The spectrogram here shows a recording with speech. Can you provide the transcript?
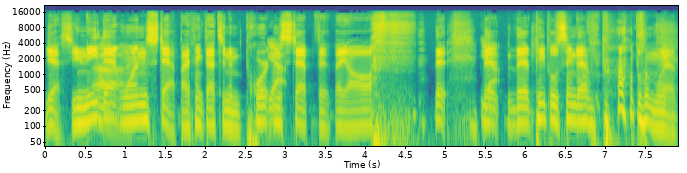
Yes. You need that Uh, one step. I think that's an important Yeah. step that they all that that Yeah. that people seem to have a problem with.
